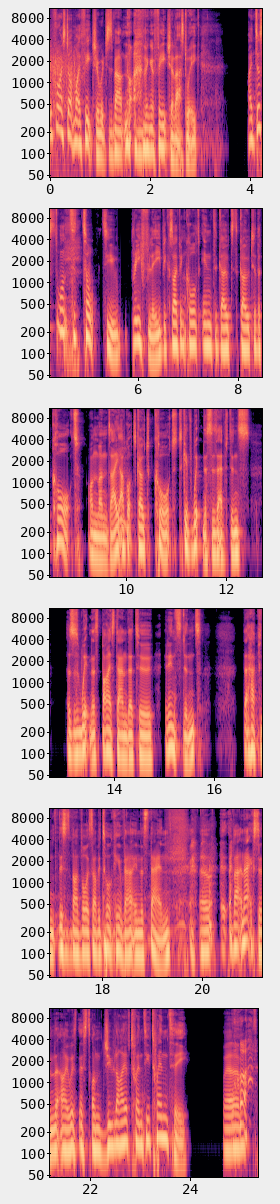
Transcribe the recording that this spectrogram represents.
Before I start my feature, which is about not having a feature last week, I just want to talk to you briefly because I've been called in to go to go to the court on Monday. I've got to go to court to give witnesses evidence as a witness bystander to an incident that happened. This is my voice I'll be talking about in the stand uh, about an accident that I witnessed on July of 2020. Where, um, what?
